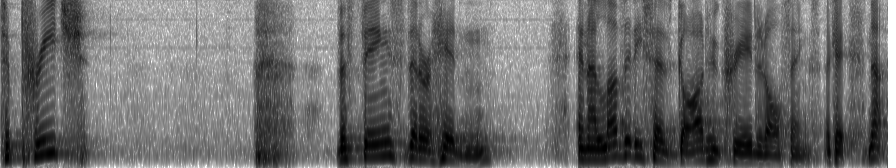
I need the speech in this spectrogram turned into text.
to preach the things that are hidden, and I love that he says, God who created all things. Okay, now,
